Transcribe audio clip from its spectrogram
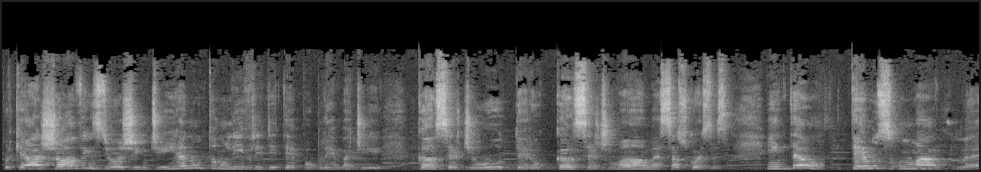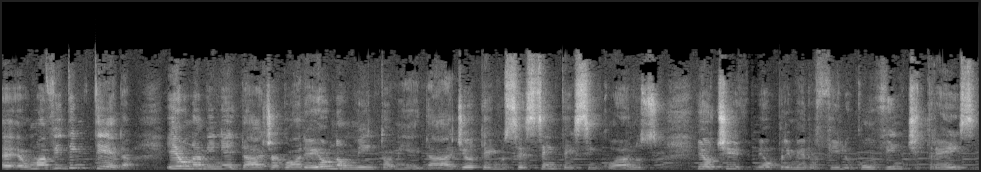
Porque as jovens de hoje em dia não estão livres de ter problema de câncer de útero, câncer de mama, essas coisas. Então, temos uma, é, uma vida inteira. Eu, na minha idade, agora eu não minto a minha idade, eu tenho 65 anos, eu tive meu primeiro filho com 23,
